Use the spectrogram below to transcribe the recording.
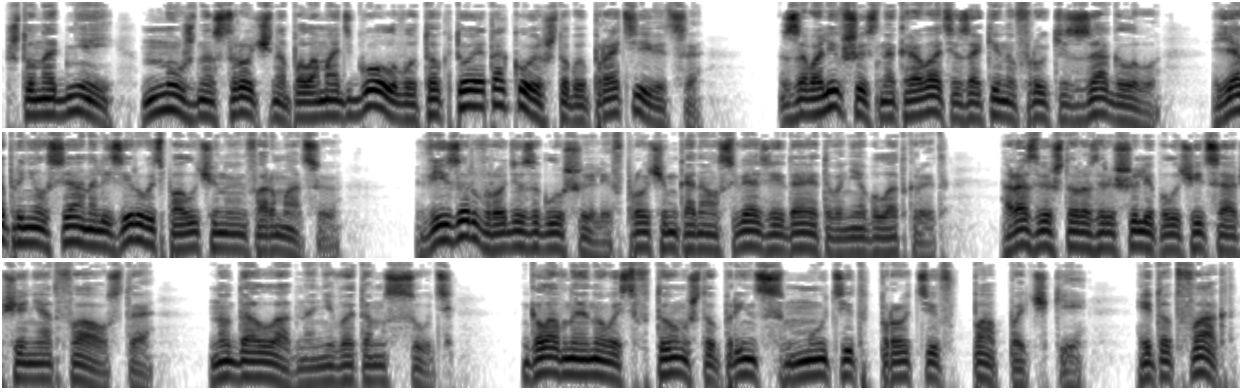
что над ней нужно срочно поломать голову, то кто я такой, чтобы противиться? Завалившись на кровати, закинув руки за голову, я принялся анализировать полученную информацию. Визор вроде заглушили, впрочем, канал связи и до этого не был открыт. Разве что разрешили получить сообщение от Фауста. Ну да ладно, не в этом суть. Главная новость в том, что принц мутит против папочки. И тот факт,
